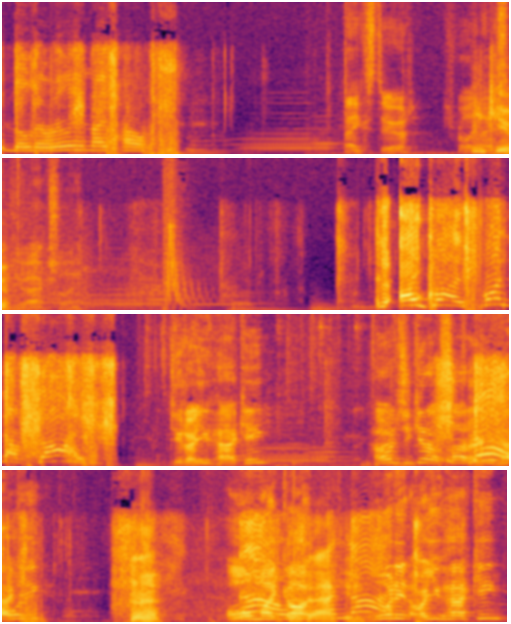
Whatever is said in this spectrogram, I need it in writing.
would build a really nice house. Thanks, dude. It's really Thank nice you. of you, actually. Oh god, it's spawned outside. Dude, are you hacking? How did you get outside? Are No. you hacking? Oh my god. He's I'm hacking. not. Wooden, are you hacking?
